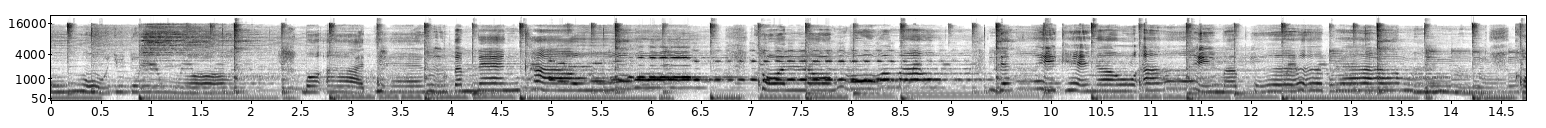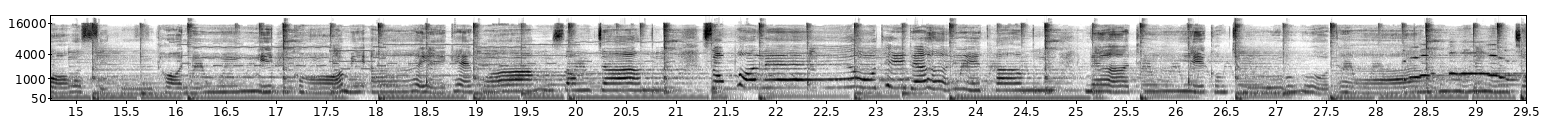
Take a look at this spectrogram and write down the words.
อยู่ดอกบ่อาจแย่งตำแหน่งเขา คนหลงมัวเมา ได้แค่เงาอายมาเพ้อพรำขอสิทธิ์ทอนี้ ขอมีอายแค่ความทรงจำ สุขพอแล้วาที่ของชูทางใจ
